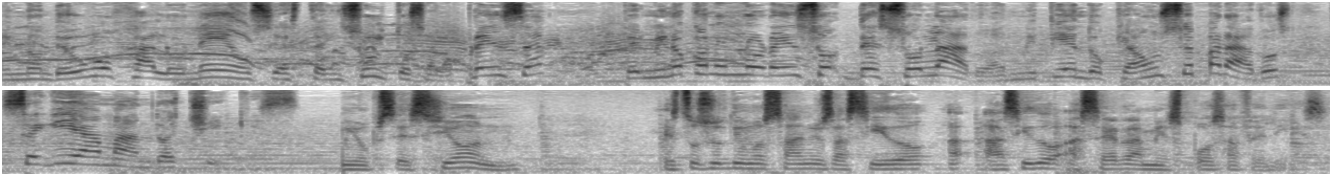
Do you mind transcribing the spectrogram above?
en donde hubo jaloneos y hasta insultos a la prensa, terminó con un Lorenzo desolado, admitiendo que aún separados seguía amando a Chiquis. Mi obsesión estos últimos años ha sido, ha, sido hacer a mi esposa feliz,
